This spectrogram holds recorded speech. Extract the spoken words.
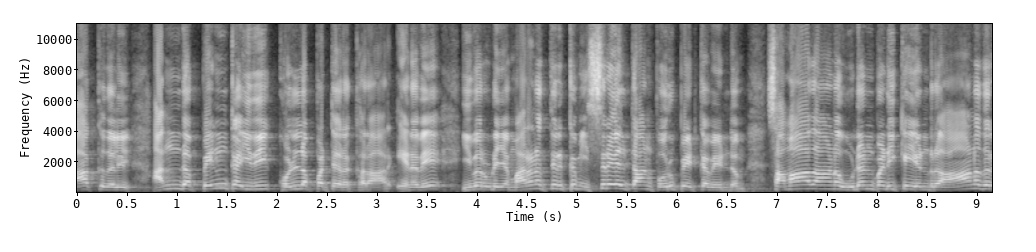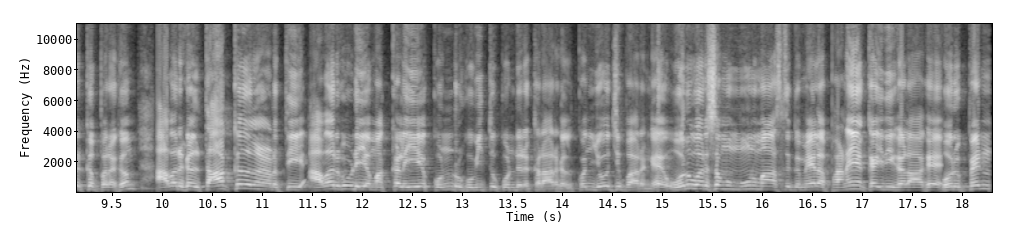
தாக்குதலில் அந்த பெண் கைதி கொல்லப்பட்டிருக்கிறார். எனவே இவருடைய மரணத்திற்கும் இஸ்ரேல் தான் பொறுப்பேற்க வேண்டும். சமாதான உடன்படிக்கை என்று ஆனதற்கு பிறகும் அவர்கள் தாக்குதல் நடத்தி அவர்களுடைய மக்களையே கொன்று குவித்துக் கொண்டிருக்கிறார்கள். கொஞ்சம் யோசிச்சு பாருங்க. ஒரு வருஷமும் மூணு மாசத்துக்கு மேல பணைய கைதிகளாக ஒரு பெண்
